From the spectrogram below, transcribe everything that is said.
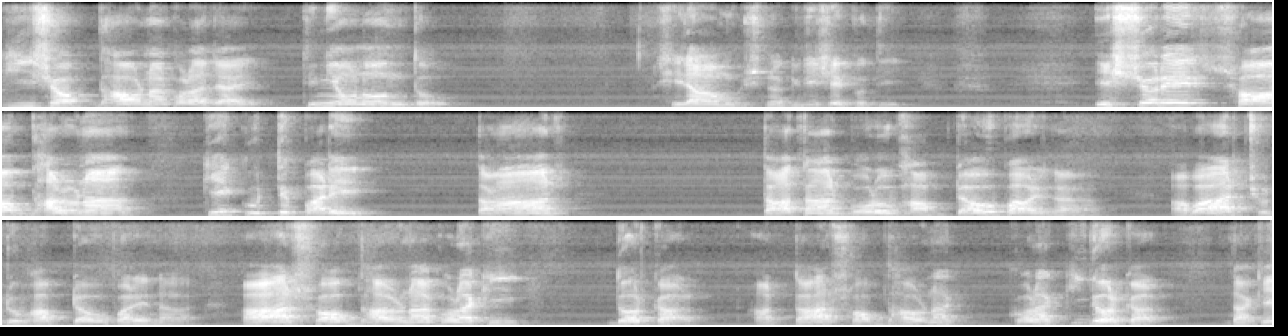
কি সব ধারণা করা যায়? তিনি অনন্ত। শ্রীরামকৃষ্ণ গিরিশের প্রতি, ঈশ্বরের সব ধারণা কে করতে পারে? তার তা তাঁর বড় ভাবটাও পারে না, আবার ছোট ভাবটাও পারে না। আর সব ধারণা করা কি দরকার? আর তার সব ধারণা করা কি দরকার? তাকে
